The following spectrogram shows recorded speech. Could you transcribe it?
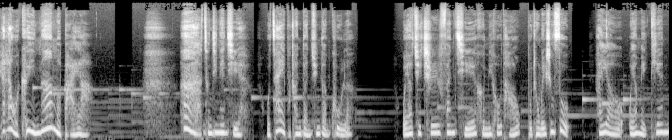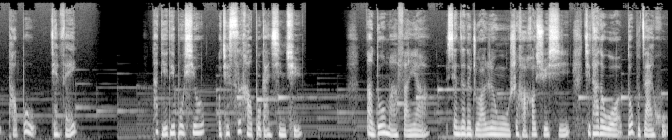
原来我可以那么白啊！啊，从今天起，我再也不穿短裙短裤了。我要去吃番茄和猕猴桃，补充维生素。还有，我要每天跑步减肥。”他喋喋不休。我却丝毫不感兴趣，那多麻烦呀！现在的主要任务是好好学习，其他的我都不在乎。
